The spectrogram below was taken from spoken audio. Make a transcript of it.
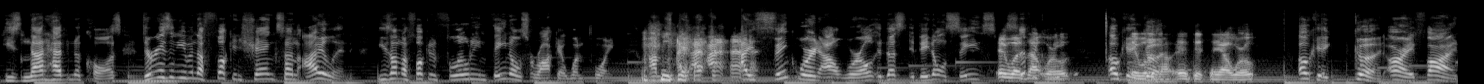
He's not having a cause. There isn't even a fucking Shang Tsung island. He's on a fucking floating Thanos rock at one point. I, I, I, think we're in Outworld. It does. They don't say it was Outworld. Okay, it good. Was out, it did say Outworld. Okay, good. All right, fine.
